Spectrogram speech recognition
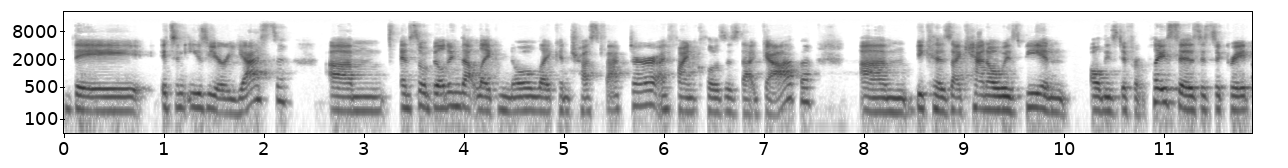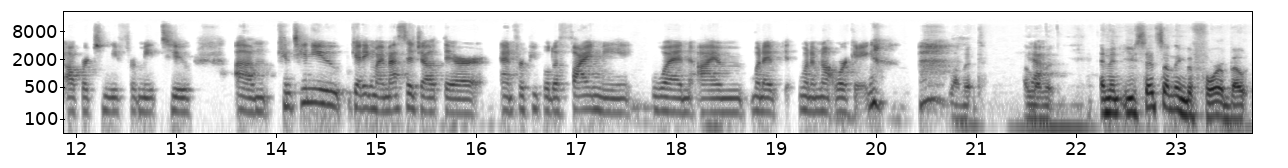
they it's an easier yes um, and so building that like know like and trust factor i find closes that gap um, because i can't always be in all these different places. It's a great opportunity for me to um, continue getting my message out there and for people to find me when i'm when i when i'm not working. Love it. I yeah. love it. And then you said something before about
